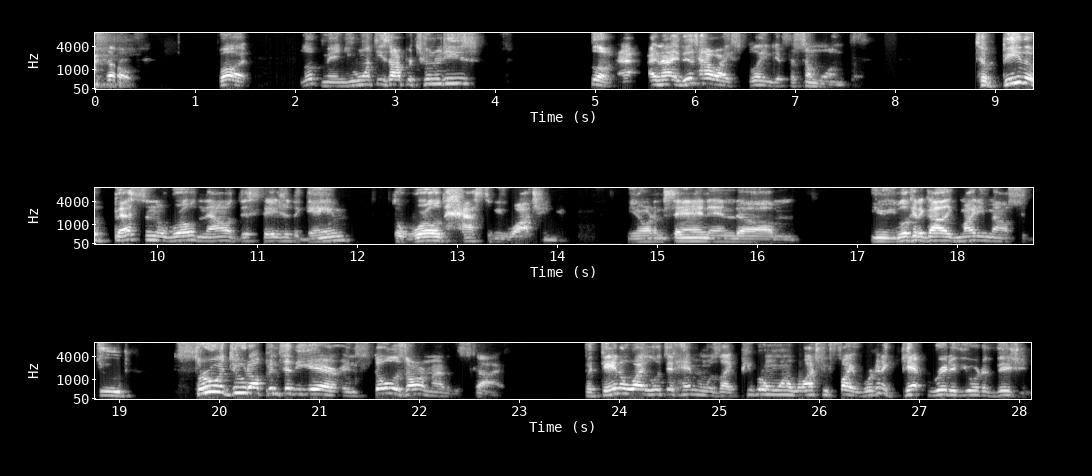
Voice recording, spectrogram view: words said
yourself. But look, man, you want these opportunities? Look, and I this is how I explained it for someone to be the best in the world now at this stage of the game, the world has to be watching you. You know what I'm saying? And um, you, you look at a guy like Mighty Mouse, a dude threw a dude up into the air and stole his arm out of the sky. But Dana White looked at him and was like, People don't want to watch you fight. We're going to get rid of your division.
